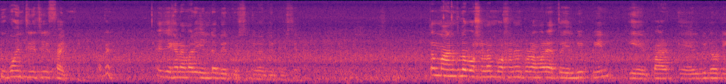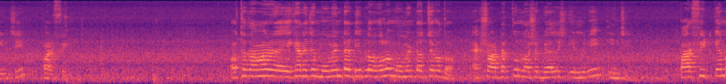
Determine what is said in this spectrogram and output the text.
Two point three three five feet okay এই যে এখানে আমার এলটা বের করছি কীভাবে বের করছি। তো মানগুলো বসালাম, বসানোর পর আমার এত LB pin per LB dot inch per feet অর্থাৎ আমার এখানে যে মোমেন্টটা ডেভেলপ হলো মোমেন্টটা হচ্ছে কত? একশো আটাত্তর নশো বিয়াল্লিশ এলবি ইঞ্চি। পার ফিট কেন?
